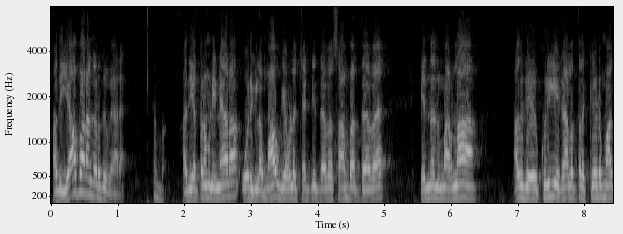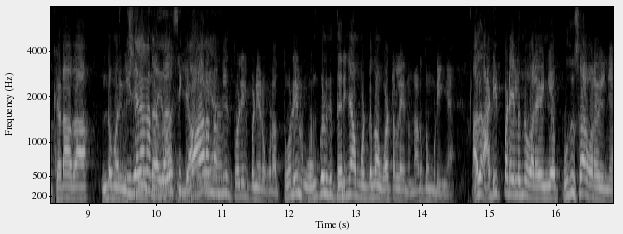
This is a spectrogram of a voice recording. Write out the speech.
அது வியாபாரங்கிறது வேற. அது எத்தனை மணி நேரம்? ஒரு கிலோ மாவுக்கு எவ்வளவு சட்னி தேவை சாம்பார் தேவை எந்தெந்த மாதிரிலாம் அதுக்கு குறுகிய காலத்துல கெடுமா கெடாதா இந்த மாதிரி விஷயம் யாரை? நம்பியும் தொழில் பண்ணிடக்கூடாது. தொழில் உங்களுக்கு தெரிஞ்சா மட்டும்தான் ஹோட்டல்ல என்ன நடத்த முடியுங்க. அது அடிப்படையில இருந்து வரவங்க புதுசா வரவங்க.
